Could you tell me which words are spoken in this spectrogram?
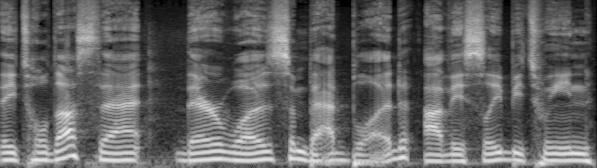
they told us that there was some bad blood, obviously, between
